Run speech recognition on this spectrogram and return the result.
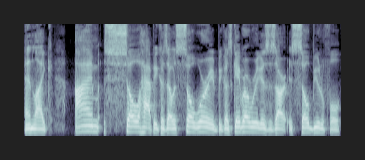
And like I'm so happy because I was so worried because Gabriel Rodriguez's art is so beautiful.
